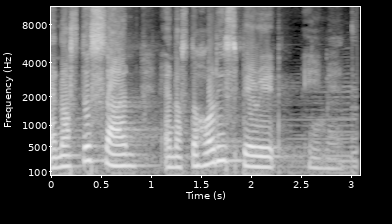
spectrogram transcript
and of the Son, and of the Holy Spirit. Amen.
